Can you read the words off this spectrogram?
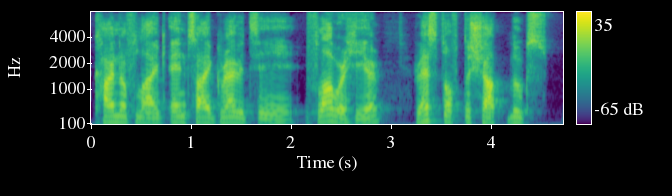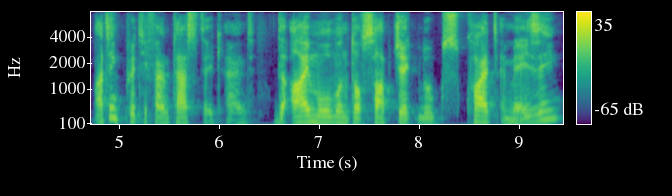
kind of like anti-gravity flower here, rest of the shot looks, I think, pretty fantastic. And the eye movement of subject looks quite amazing.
